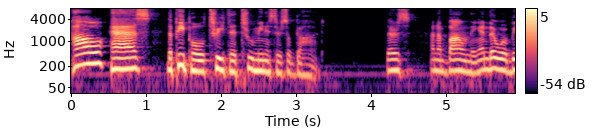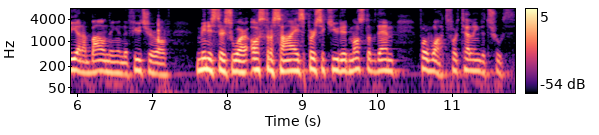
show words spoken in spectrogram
How has the people treated true ministers of God? There's an abounding, and there will be an abounding in the future of ministers who are ostracized, persecuted, most of them for what? For telling the truth.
